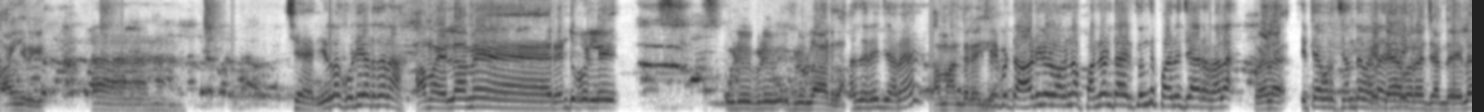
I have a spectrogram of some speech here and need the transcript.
வாங்கியிருக்கு. ஆ. சரி எல்லாம் கொடியாடு தானா ஆமா எல்லாமே ரெண்டு பல்லு இப்படி இப்படி இப்படி உள்ள ஆடுதான். அந்த ரேஞ்ச் தானே ஆமா அந்த ரேஞ்சு. இப்படிப்பட்ட ஆடுகள் வாங்கினா பன்னெண்டாயிரத்துல இருந்து பதினஞ்சாயிரம் விலை. விலை. எட்டாயிரம் சந்தை விலை. எட்டாயிரம் சந்தையில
